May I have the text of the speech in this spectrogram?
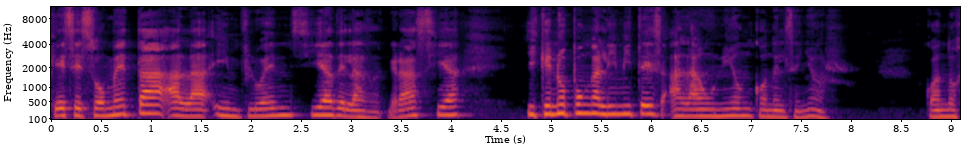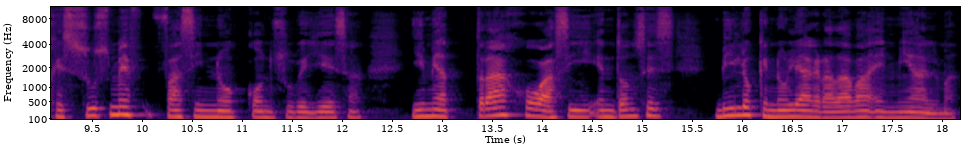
que se someta a la influencia de la gracia y que no ponga límites a la unión con el Señor. Cuando Jesús me fascinó con su belleza y me trajo así, entonces vi lo que no le agradaba en mi alma,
